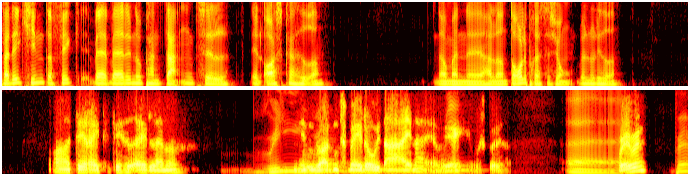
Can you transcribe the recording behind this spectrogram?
Var det ikke hende, der fik... Hvad, hvad er det nu, pangdangen til en Oscar hedder? Når man øh, har lavet en dårlig præstation. Hvad nu, det hedder? Og det er rigtigt, det hedder et eller andet. Re- En Rotten Tomato. Nej, nej, jeg vil ikke huske, det. Øh, River? Hvad,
